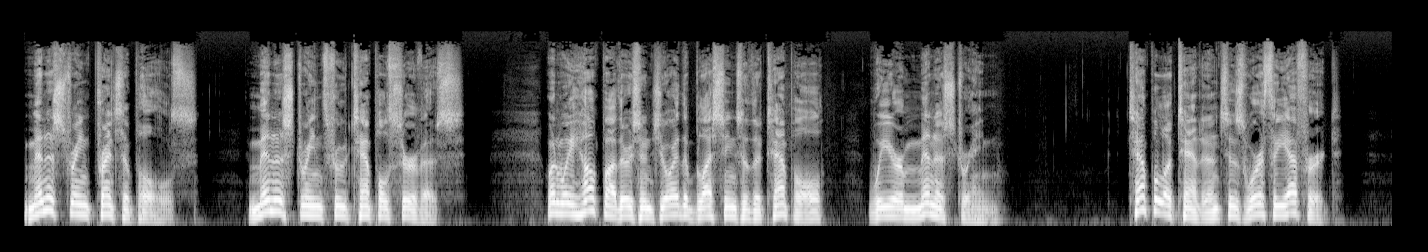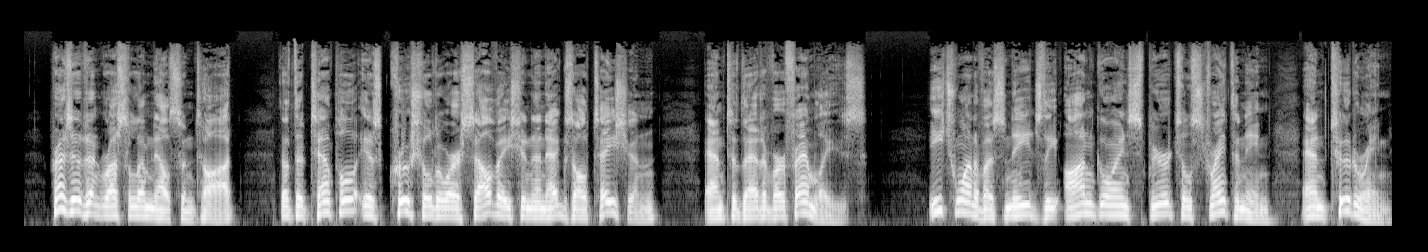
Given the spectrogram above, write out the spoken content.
Ministering Principles Ministering through Temple Service. When we help others enjoy the blessings of the temple, we are ministering. Temple attendance is worth the effort. President Russell M. Nelson taught that the temple is crucial to our salvation and exaltation and to that of our families. Each one of us needs the ongoing spiritual strengthening and tutoring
